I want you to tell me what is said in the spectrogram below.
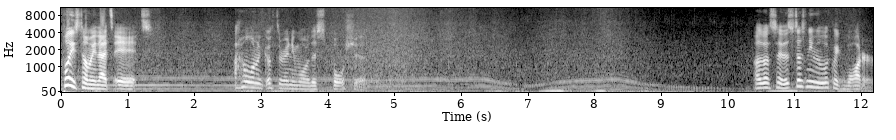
Please tell me that's it. I don't want to go through any more of this bullshit. I was about to say, this doesn't even look like water.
